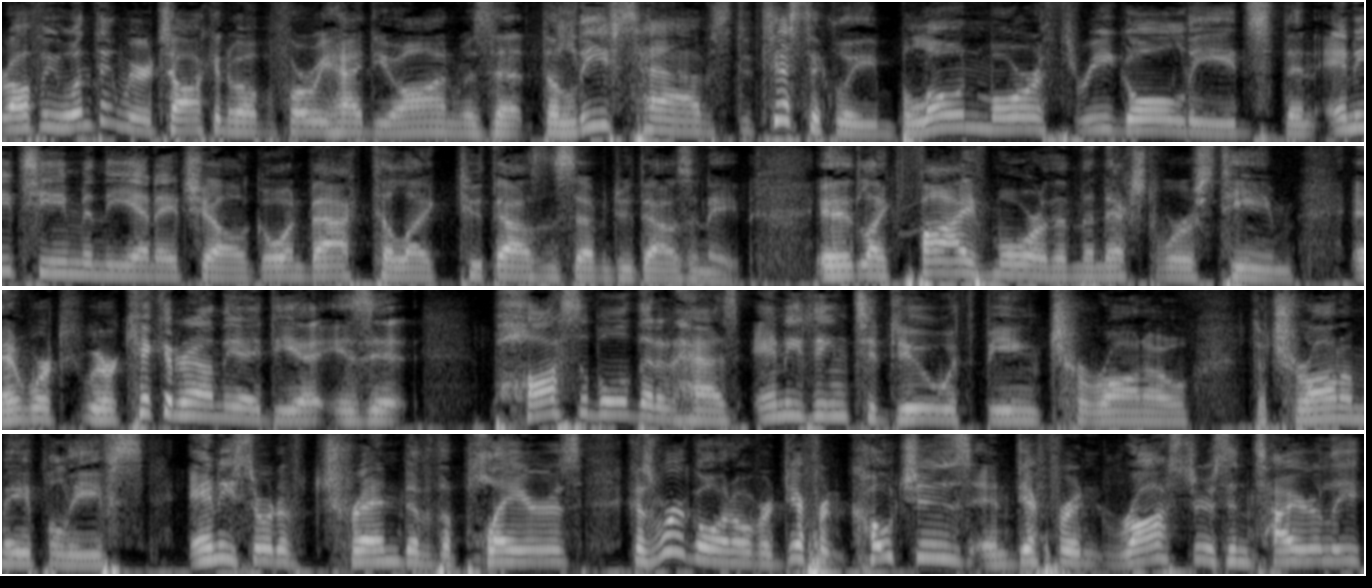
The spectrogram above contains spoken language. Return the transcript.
Ralphie, one thing we were talking about before we had you on was that the Leafs have statistically blown more three goal leads than any team in the NHL going back to like 2007, 2008. It had like five more than the next worst team. And we're, we are kicking around the idea is it possible that it has anything to do with being Toronto, the Toronto Maple Leafs, any sort of trend of the players? Because we're going over different coaches and different rosters entirely,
